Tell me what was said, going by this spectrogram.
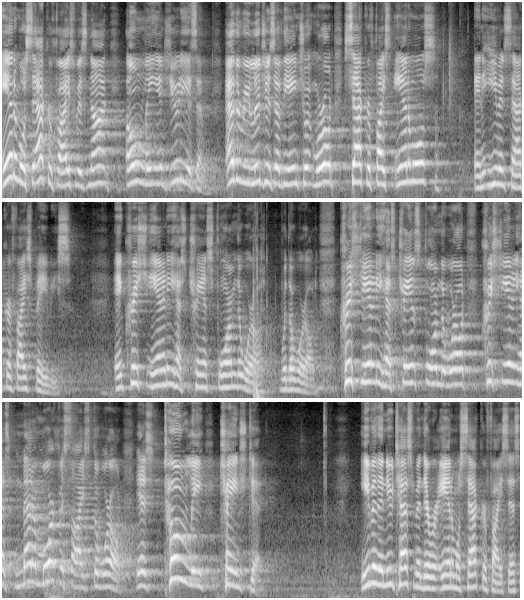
Animal sacrifice was not only in Judaism. Other religions of the ancient world sacrificed animals and even sacrificed babies. And Christianity has transformed the world. With The world. Christianity has transformed the world. Christianity has metamorphosized the world. It has totally changed it. Even in the New Testament, there were animal sacrifices.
